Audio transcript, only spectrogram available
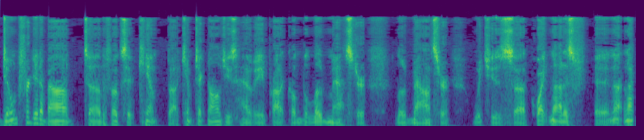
don't forget about uh, the folks at Kemp. Uh, Kemp Technologies have a product called the LoadMaster Load Balancer, which is uh, quite not as uh, not, not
